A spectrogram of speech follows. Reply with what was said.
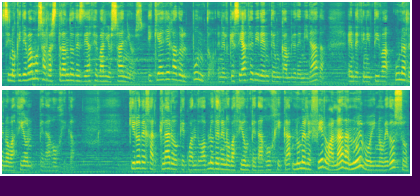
sino que llevamos arrastrando desde hace varios años y que ha llegado el punto en el que se hace evidente un cambio de mirada, en definitiva una renovación pedagógica. Quiero dejar claro que cuando hablo de renovación pedagógica no me refiero a nada nuevo y novedoso,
